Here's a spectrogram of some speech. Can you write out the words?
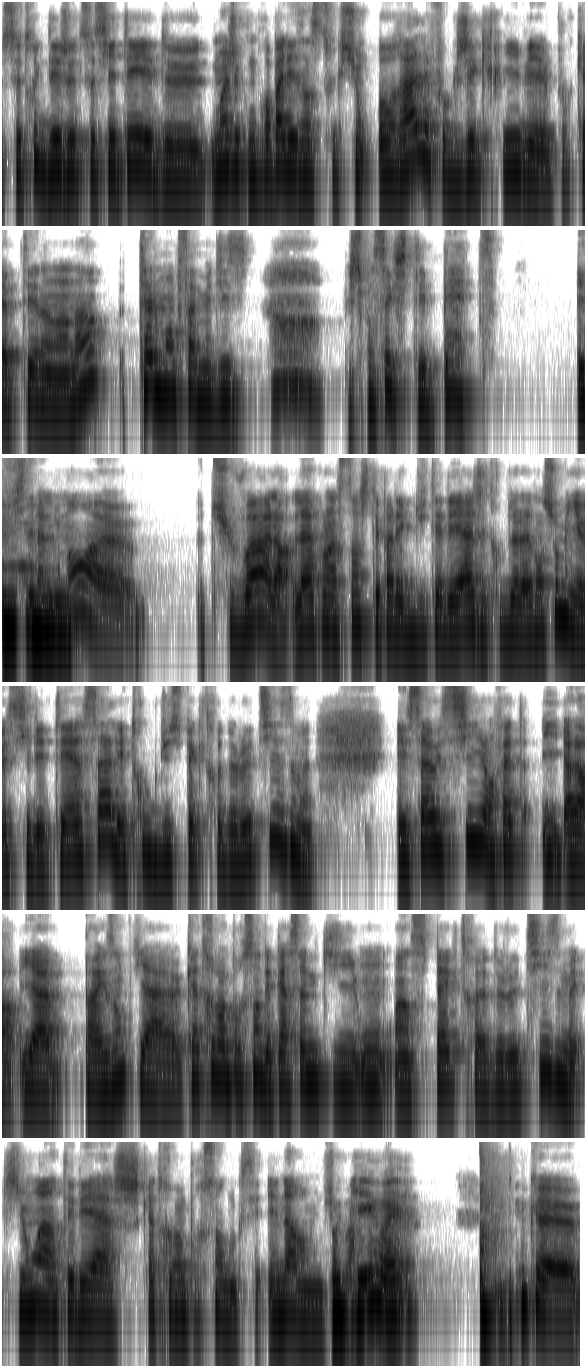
ce truc des jeux de société et de moi je comprends pas les instructions orales, il faut que j'écrive pour capter nanana. Tellement de femmes me disent oh, mais je pensais que j'étais bête. Et mmh. finalement euh, tu vois, alors là pour l'instant je t'ai parlé avec du TDA, des troubles de l'attention, mais il y a aussi les TSA, les troubles du spectre de l'autisme. Et ça aussi, en fait, alors il y a, par exemple, il y a 80% des personnes qui ont un spectre de l'autisme qui ont un TDAH, 80%, donc c'est énorme. Tu ok, ouais. Donc euh,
